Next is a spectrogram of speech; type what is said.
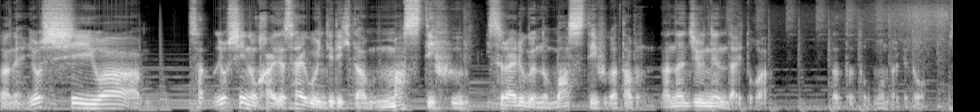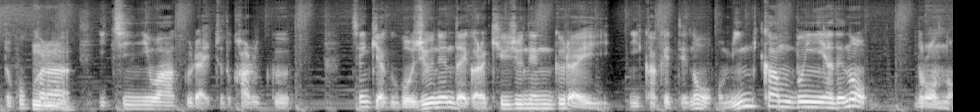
だね、ヨッシーは、さヨッシーの回で最後に出てきたマスティフ、イスラエル軍のマスティフが多分70年代とかだったと思うんだけど、ちょっとここかうらん1、2話ぐらいちょっと軽く、1950年代から90年ぐらいにかけての民間分野でのドローンの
